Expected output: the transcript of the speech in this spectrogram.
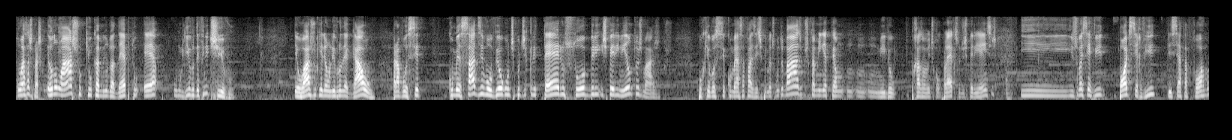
com essas práticas. Eu não acho que o Caminho do Adepto é um livro definitivo. Eu acho que ele é um livro legal para você começar a desenvolver algum tipo de critério sobre experimentos mágicos. Porque você começa a fazer experimentos muito básicos, caminha até um, um- um nível razoavelmente complexo de experiências, e isso vai servir, pode servir, de certa forma,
